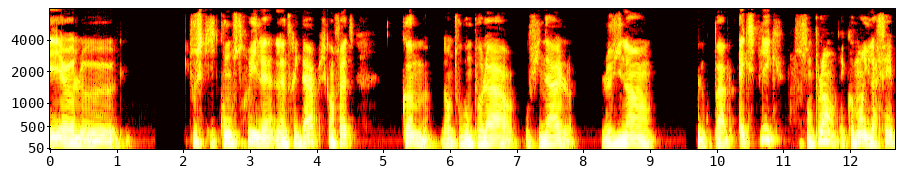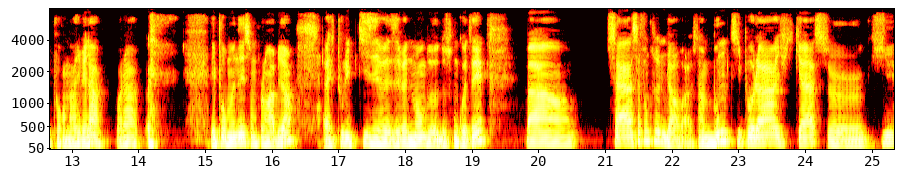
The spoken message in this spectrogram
et euh, le tout ce qui construit l'intrigue derrière, puisqu'en fait, comme dans tout bon polar, au final, le vilain, le coupable, explique tout son plan et comment il a fait pour en arriver là, voilà, et pour mener son plan à bien, avec tous les petits événements de, son côté, bah ça, ça fonctionne bien. Voilà, c'est un bon petit polar efficace euh, qui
